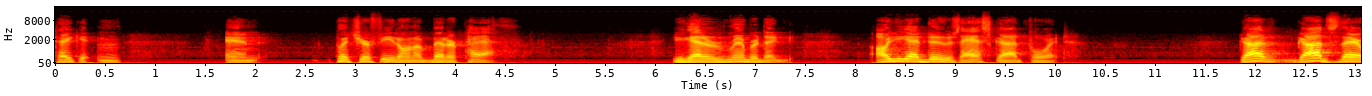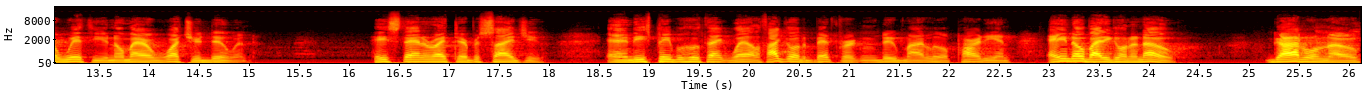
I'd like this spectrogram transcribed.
take it and, and put your feet on a better path. You got to remember that all you got to do is ask God for it. God, God's there with you no matter what you're doing. He's standing right there beside you. And these people who think, well, if I go to Bedford and do my little party, and ain't nobody going to know. God will know.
